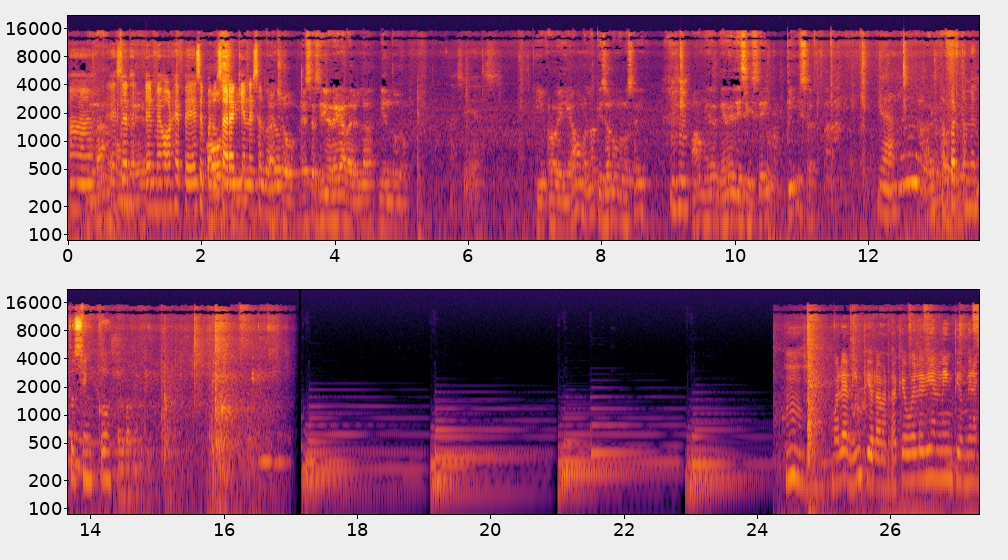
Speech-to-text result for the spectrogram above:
Ajá, es el, mejor GPS para Oh, usar sí, aquí en El Salvador. cacho, ese sí brega de verdad, bien duro. Así es. Y yo creo que llegamos, ¿verdad? Piso número 6. Ujú, Ah, mira, tiene 16 pisos. Ya. Apartamento 5. Mm, huele limpio, la verdad que huele bien limpio, miren.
